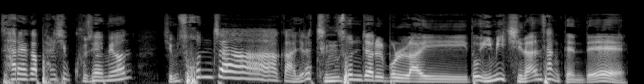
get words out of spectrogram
사례가 89세면 지금 손자가 아니라 증손자를 볼 나이도 이미 지난 상태인데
